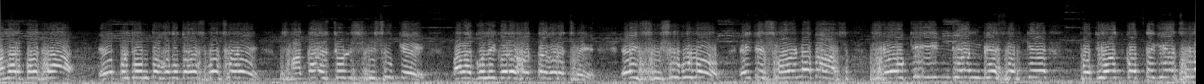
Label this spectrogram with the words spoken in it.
আমার কথা এ পর্যন্ত গত দশ বছরে সাতাশ জন শিশুকে তারা গুলি করে হত্যা করেছে। এই শিশুগুলো, এই যে স্বর্ণদাস সেও কি ইন্ডিয়ান বিএসএফ কে প্রতিরোধ করতে গিয়েছিল?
